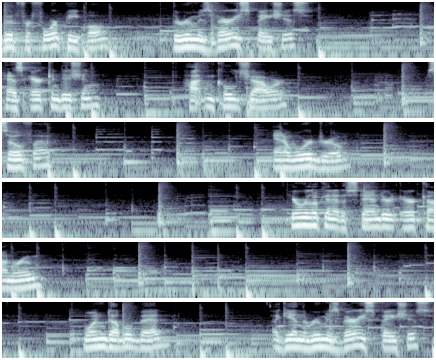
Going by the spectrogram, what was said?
good for four people. The room is very spacious, has air condition, hot and cold shower, sofa, and a wardrobe. Here we're looking at a standard aircon room. One double bed, Again, the room is very spacious.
